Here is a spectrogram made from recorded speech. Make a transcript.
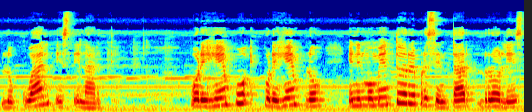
lo cual es el arte. Por ejemplo, por ejemplo, en el momento de representar roles,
